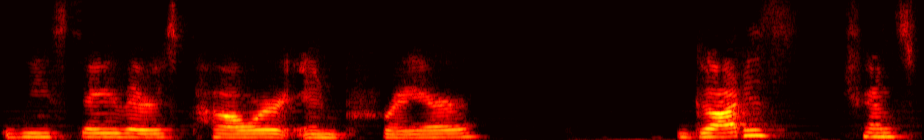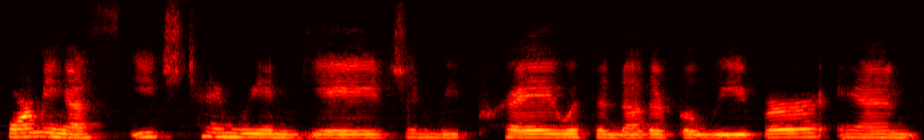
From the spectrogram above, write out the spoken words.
we say there's power in prayer god is transforming us each time we engage and we pray with another believer and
